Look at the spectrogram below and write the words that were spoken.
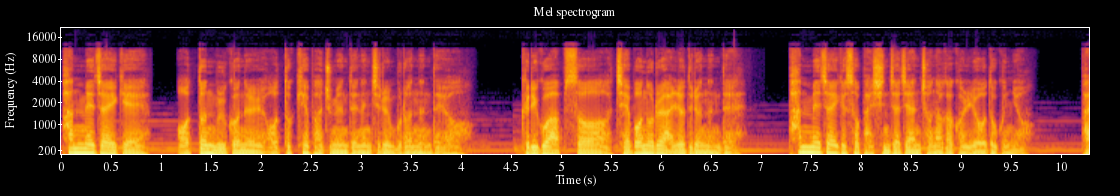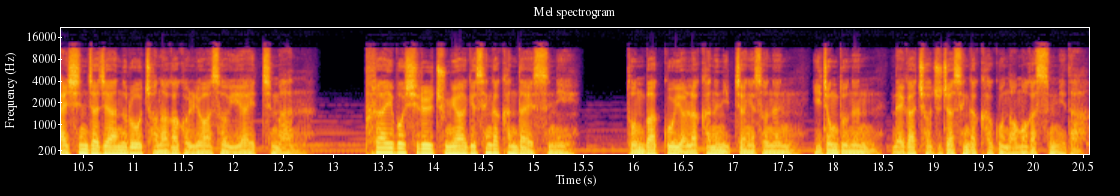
판매자에게 어떤 물건을 어떻게 봐주면 되는지를 물었는데요. 그리고 앞서 제 번호를 알려드렸는데 판매자에게서 발신자 제한 전화가 걸려오더군요. 발신자 제한으로 전화가 걸려와서 의아했지만 프라이버시를 중요하게 생각한다 했으니 돈 받고 연락하는 입장에서는 이 정도는 내가 저주자 생각하고 넘어갔습니다.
